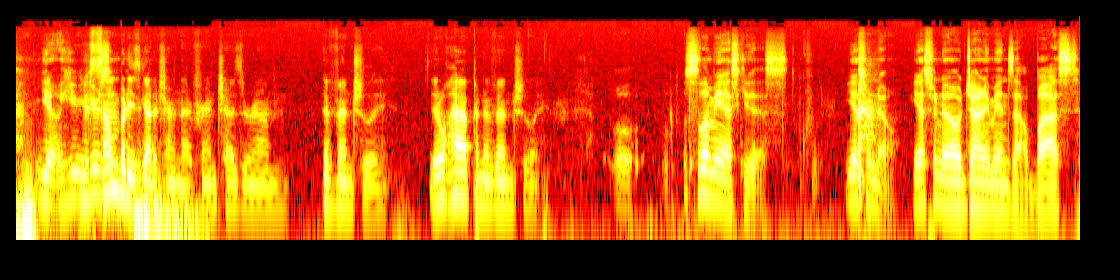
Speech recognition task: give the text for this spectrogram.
you know, here, Somebody's got to turn that franchise around eventually. It'll happen eventually. so let me ask you this: Yes or no? Yes or no? Johnny Manziel bust.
